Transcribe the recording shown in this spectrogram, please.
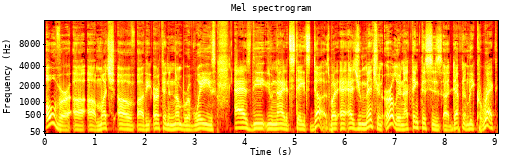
over uh, uh much of uh, the earth in a number of ways as the United States does. But as you mentioned earlier, and I think this is uh, definitely correct,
